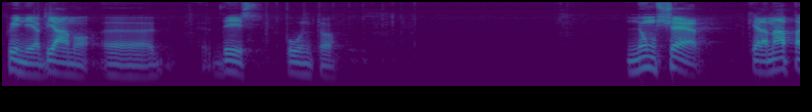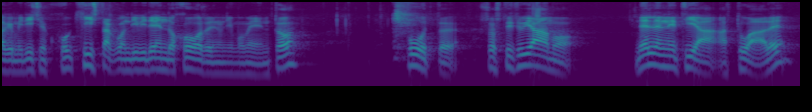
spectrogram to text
Quindi abbiamo eh, this.numShare, che è la mappa che mi dice chi sta condividendo cosa in ogni momento, put, sostituiamo nell'NTA attuale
